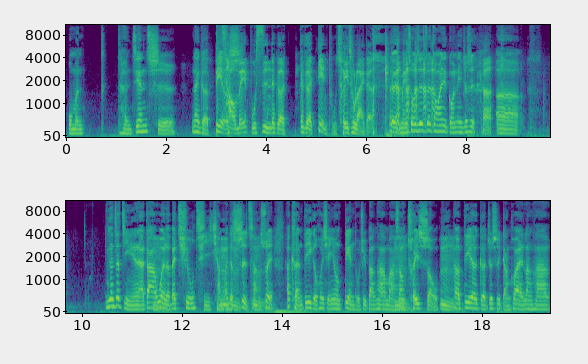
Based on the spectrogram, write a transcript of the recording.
我们很坚持那个电草莓不是那个那个电土吹出来的。对，没错，是最重要一个观念，就是 呃。因为这几年来，大家为了被秋奇抢那个市场，所以他可能第一个会先用电图去帮他马上催熟，嗯，还有第二个就是赶快让他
